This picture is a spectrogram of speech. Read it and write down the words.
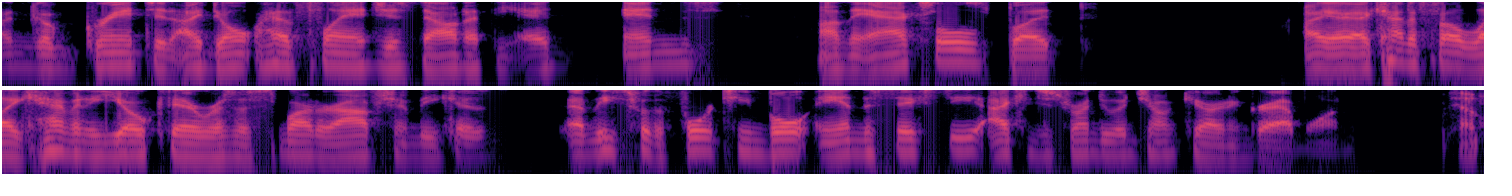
And go, granted, I don't have flanges down at the ed- ends on the axles, but I, I kind of felt like having a yoke there was a smarter option because at least for the 14 bolt and the 60, I could just run to a junkyard and grab one. Yep.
